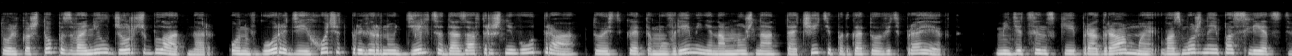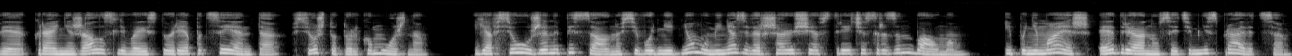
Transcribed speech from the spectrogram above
Только что позвонил Джордж Блатнер. Он в городе и хочет провернуть дельце до завтрашнего утра, то есть к этому времени нам нужно отточить и подготовить проект. Медицинские программы, возможные последствия, крайне жалостливая история пациента, все, что только можно. Я все уже написал, но сегодня днем у меня завершающая встреча с Розенбаумом. И понимаешь, Эдриану с этим не справиться,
